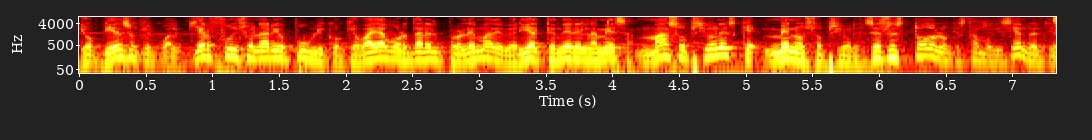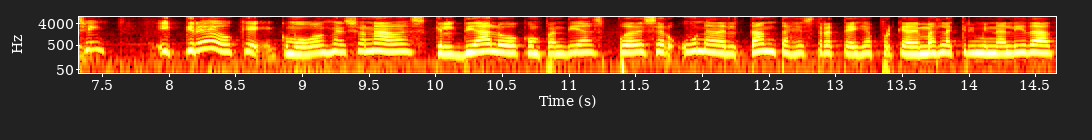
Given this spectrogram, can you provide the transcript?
yo pienso que cualquier funcionario público que vaya a abordar el problema debería tener en la mesa más opciones que menos opciones. Eso es todo lo que estamos diciendo, ¿entiendes? Sí, y creo que, como vos mencionabas, que el diálogo con pandillas puede ser una de tantas estrategias, porque además la criminalidad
